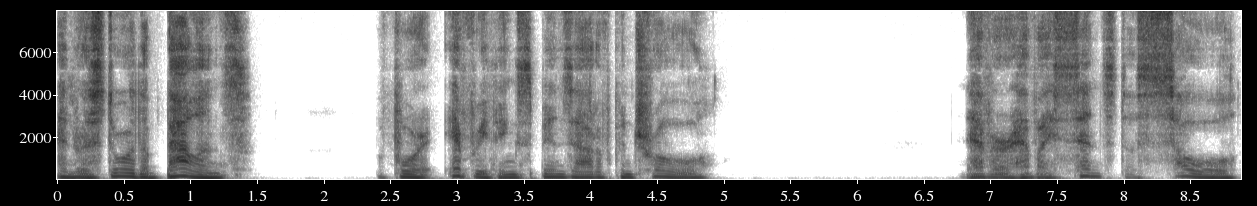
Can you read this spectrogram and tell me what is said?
and restore the balance before everything spins out of control. Never have I sensed a soul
